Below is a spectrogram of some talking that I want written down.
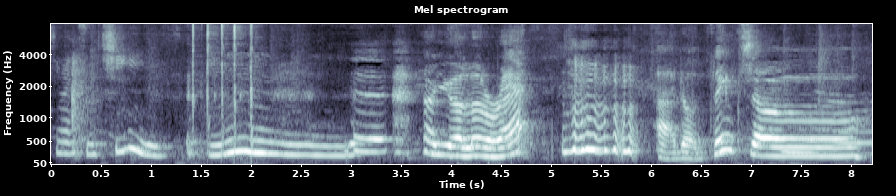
she wants some cheese. Mmm. Are you a little rat? I don't think so.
